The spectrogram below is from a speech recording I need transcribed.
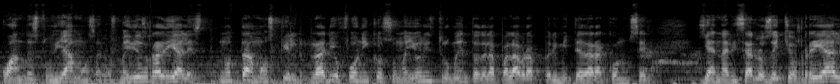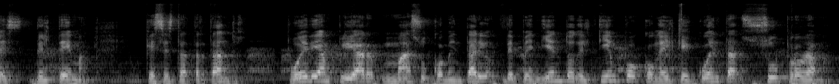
Cuando estudiamos a los medios radiales, notamos que el radiofónico, su mayor instrumento de la palabra, permite dar a conocer y analizar los hechos reales del tema, que se está tratando. Puede ampliar más su comentario dependiendo del tiempo con el que cuenta su programa.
